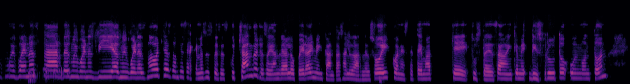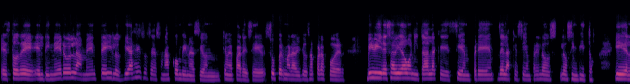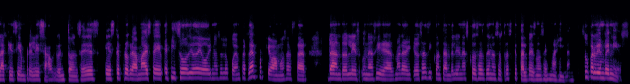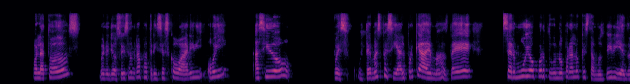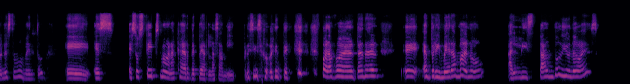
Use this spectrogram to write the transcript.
Muy buenas tardes, muy buenos días, muy buenas noches, donde sea que nos estés escuchando. Yo soy Andrea Lopera y me encanta saludarles hoy con este tema que ustedes saben que me disfruto un montón. Esto de el dinero, la mente y los viajes, o sea, es una combinación que me parece súper maravillosa para poder vivir esa vida bonita a la que siempre, de la que siempre los, los invito y de la que siempre les hablo. Entonces, este programa, este episodio de hoy no se lo pueden perder porque vamos a estar dándoles unas ideas maravillosas y contándole unas cosas de nosotras que tal vez no se imaginan. Súper bienvenidos. Hola a todos. Bueno, yo soy Sandra Patricia Escobar y hoy ha sido pues un tema especial porque además de ser muy oportuno para lo que estamos viviendo en este momento, eh, es, esos tips me van a caer de perlas a mí precisamente para poder tener eh, en primera mano, alistando de una vez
